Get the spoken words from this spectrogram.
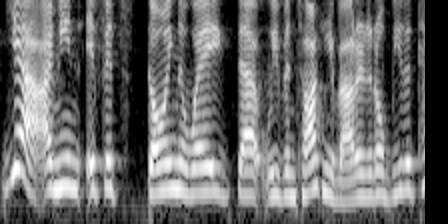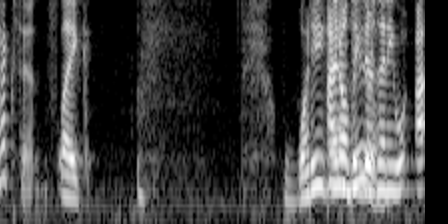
Yeah, I mean if it's going the way that we've been talking about it, it'll be the Texans. Like what are you I don't do? think there's any I,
